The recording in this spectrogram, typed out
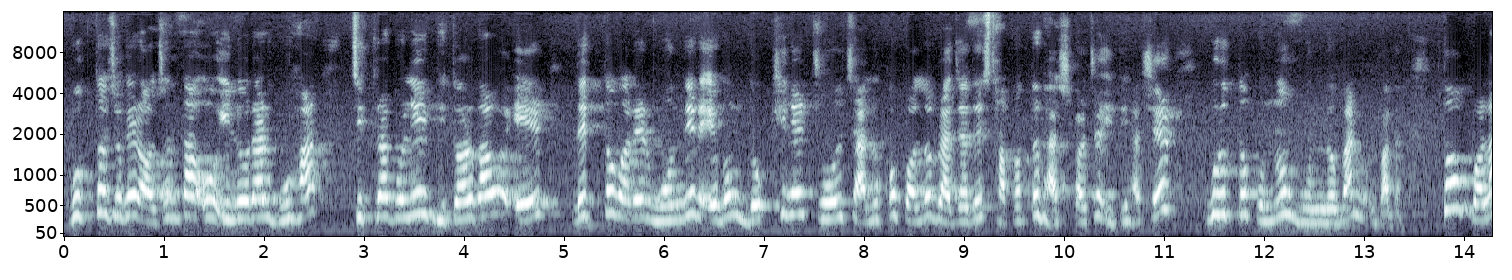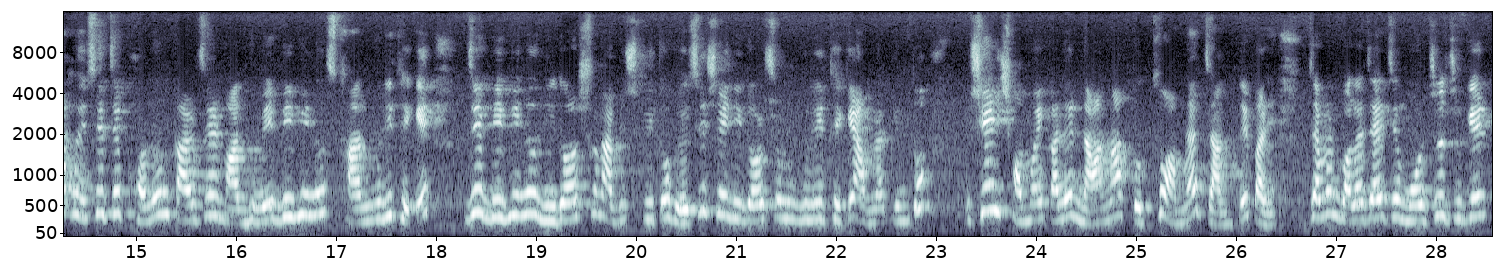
গুপ্ত যুগের অজন্তা ও ইলোরার গুহা চিত্রাবলীর ভিতরগাঁও এর দৈত্যগড়ের মন্দির এবং দক্ষিণের চোল চালুক্য পল্লব রাজাদের স্থাপত্য ভাস্কর্য ইতিহাসের গুরুত্বপূর্ণ মূল্যবান উপাদান। তো বলা হয়েছে যে খনন কার্যের মাধ্যমে বিভিন্ন স্থানগুলি থেকে যে বিভিন্ন নিদর্শন আবিষ্কৃত হয়েছে, সেই নিদর্শনগুলি থেকে আমরা কিন্তু সেই সময়কালে নানা তথ্য আমরা জানতে পারি। যেমন বলা যায় যে মৌর্য যুগের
